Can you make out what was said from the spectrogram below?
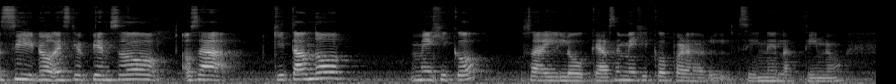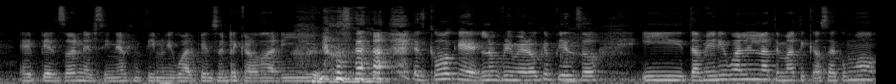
sí, no, es que pienso, o sea, quitando México, o sea, y lo que hace México para el cine latino, eh, pienso en el cine argentino igual, pienso en Ricardo Darín, o sea, es como que lo primero que pienso, y también igual en la temática, o sea, como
